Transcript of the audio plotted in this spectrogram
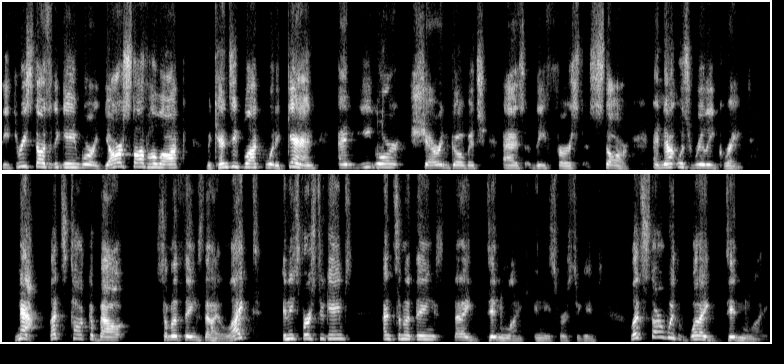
The three stars of the game were Yaroslav Halak, Mackenzie Blackwood again, and Igor Sharangovich as the first star. And that was really great. Now, let's talk about some of the things that I liked in these first two games and some of the things that I didn't like in these first two games. Let's start with what I didn't like.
